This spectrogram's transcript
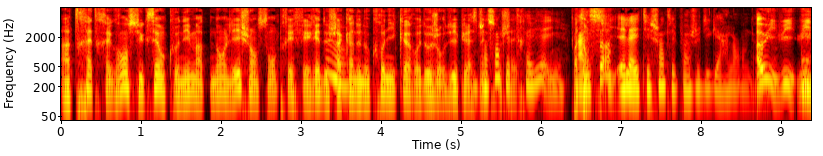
un très très grand succès. On connaît maintenant les chansons préférées de Hmm. chacun de nos chroniqueurs d'aujourd'hui. Et puis la Une semaine chanson qui prochaine. est très vieille. Pas Ah, tant que ça. si, Elle a été chantée par Judy Garland. Ah oui, oui, oui,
